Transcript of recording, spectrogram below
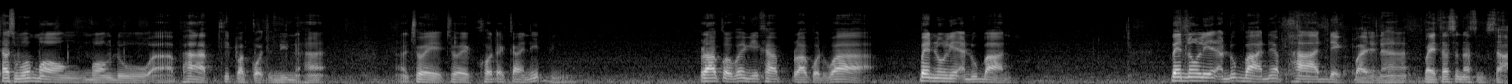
ถ้าสมมติว่ามองมองดูภาพที่ปรากฏอยู่นี้นะฮะ ช่วยช่วยโค้ดใกล้ๆนิดหนึ่งปรากฏว่าอย่างนี้ครับ ปรากฏว่าเป็นโรงเรียนอนุบาล เป็นโรงเรียนอนุบาลเนี่ยพาเด็กไปนะฮะไปทัศนศึกษา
